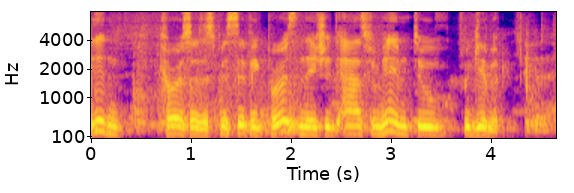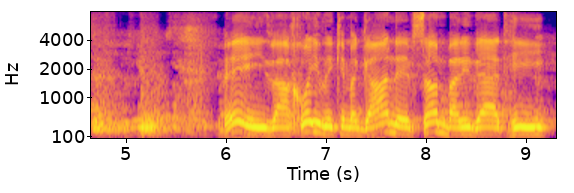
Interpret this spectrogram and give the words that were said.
didn't curse as a specific person, they should ask from him to forgive him. Somebody that he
